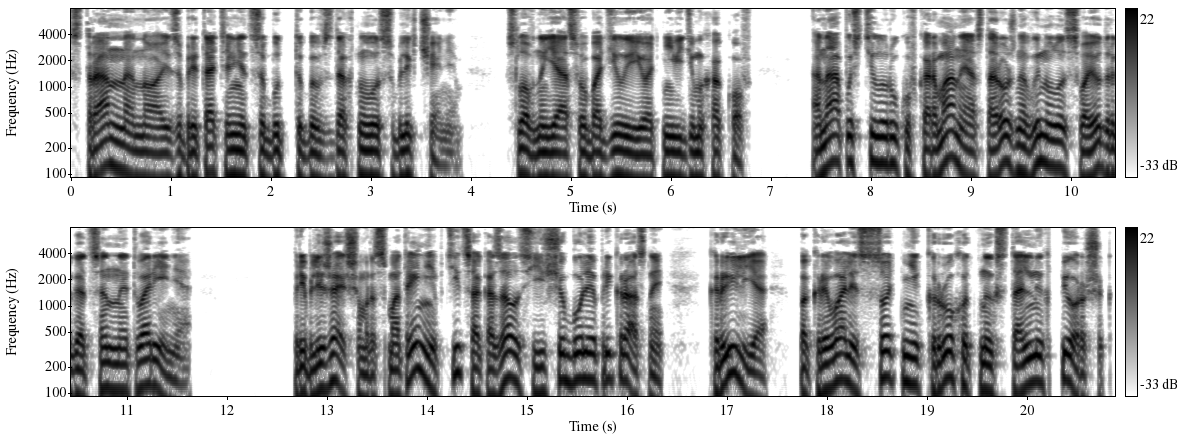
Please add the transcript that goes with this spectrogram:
Странно, но изобретательница будто бы вздохнула с облегчением, словно я освободил ее от невидимых оков. Она опустила руку в карман и осторожно вынула свое драгоценное творение. При ближайшем рассмотрении птица оказалась еще более прекрасной. Крылья покрывали сотни крохотных стальных перышек.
